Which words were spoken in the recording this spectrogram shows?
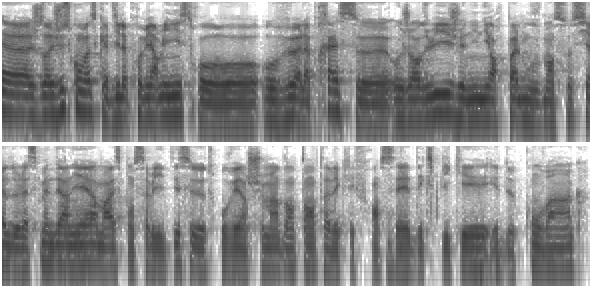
Euh, je voudrais juste qu'on voit ce qu'a dit la Première ministre au, au vœu à la presse euh, aujourd'hui. Je n'ignore pas le mouvement social de la semaine dernière. Ma responsabilité, c'est de trouver un chemin d'entente avec les Français, d'expliquer et de convaincre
